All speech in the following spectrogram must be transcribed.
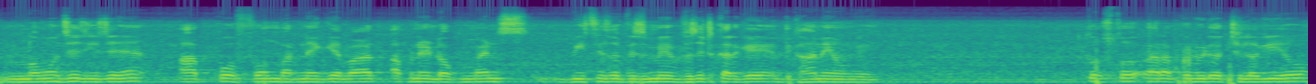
नौ से चीज़ें हैं। आपको फॉर्म भरने के बाद अपने डॉक्यूमेंट्स बी ऑफ़िस में विज़िट करके दिखाने होंगे। दोस्तों, अगर आपको वीडियो अच्छी लगी हो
